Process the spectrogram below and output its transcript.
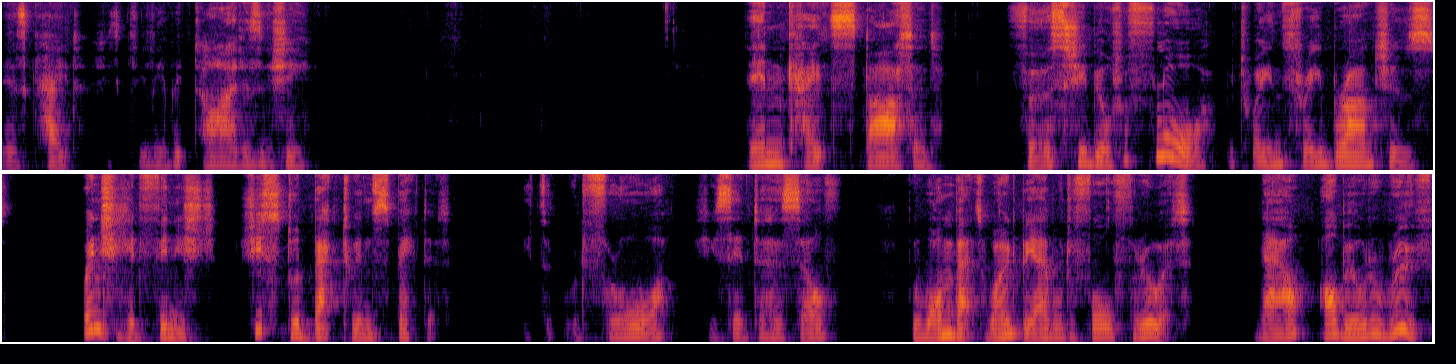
There's Kate. She's clearly a bit tired, isn't she? Then Kate started. First, she built a floor between three branches. When she had finished, she stood back to inspect it floor, she said to herself. The wombats won't be able to fall through it. Now I'll build a roof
